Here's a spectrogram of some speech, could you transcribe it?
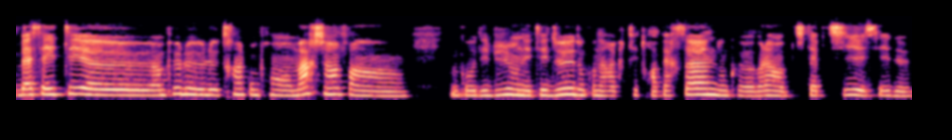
bah, ça a été un peu le, le train qu'on prend en marche. Hein. Enfin, donc au début, on était deux, donc on a recruté trois personnes. Donc euh, voilà, petit à petit, essayer de,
